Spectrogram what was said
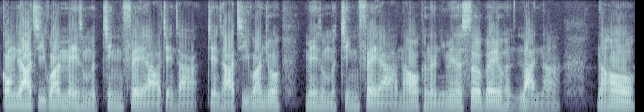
公家机关没什么经费啊，检察检察机关就没什么经费啊，然后可能里面的设备又很烂啊，然后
